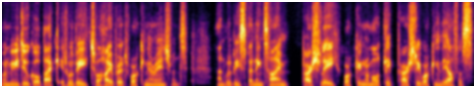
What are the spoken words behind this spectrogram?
when we do go back, it will be to a hybrid working arrangement, and we'll be spending time partially working remotely, partially working in the office,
